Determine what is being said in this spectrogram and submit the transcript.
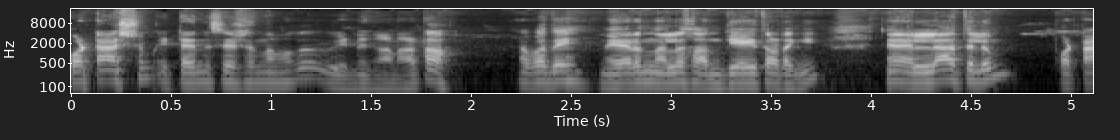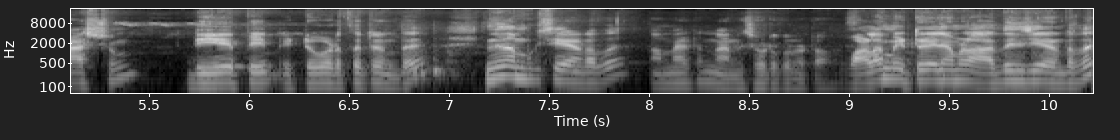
പൊട്ടാഷ്യം ഇട്ടതിന് ശേഷം നമുക്ക് വീണ്ടും കാണാം കേട്ടോ. അപ്പോൾ അതെ നേരം നല്ല സന്ധ്യയായി തുടങ്ങി. ഞാൻ എല്ലാത്തിലും പൊട്ടാഷ്യം ഡി എ പിയും ഇട്ട് കൊടുത്തിട്ടുണ്ട്. ഇനി നമുക്ക് ചെയ്യേണ്ടത് നന്നായിട്ട് നനച്ചു കൊടുക്കണം കേട്ടോ. വളം ഇട്ട് കഴിഞ്ഞാൽ നമ്മൾ ആദ്യം ചെയ്യേണ്ടത്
